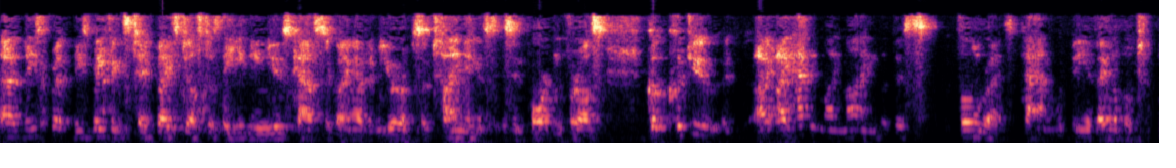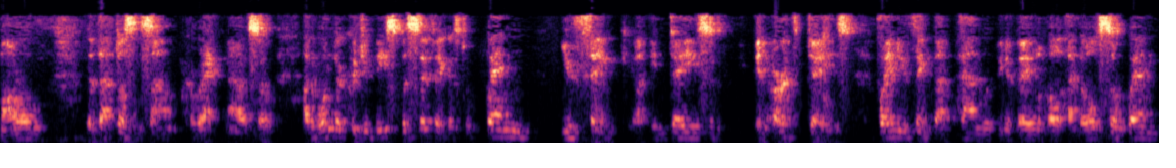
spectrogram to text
Okay, going next to Leo right? Uh, with Irish television. These, these briefings take place just as the evening newscasts are going out in Europe, so timing is, is important for us. Could, could you, I, I had in my mind that this full res pan would be available tomorrow, that that doesn't sound correct now. So I wonder, could you be specific as to when you think, uh, in days of, in Earth days, when you think that pan would be available, and also when.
